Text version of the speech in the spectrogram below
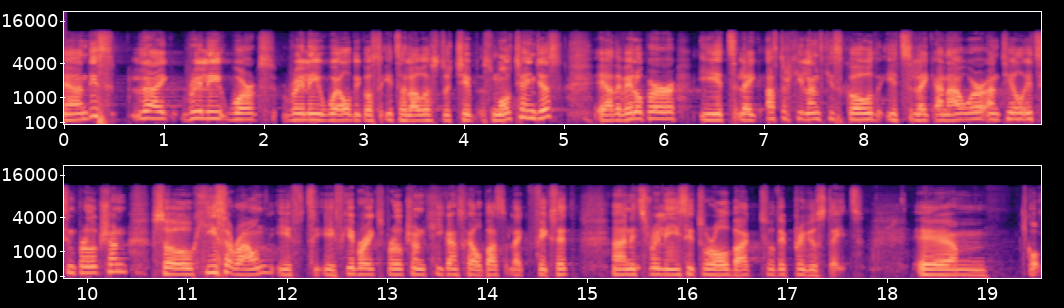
And this like really works really well because it allows us to ship small changes. A developer, it's like after he lands his code, it's like an hour until it's in production. So he's around. If if he breaks production, he can help us like fix it. And it's really easy to roll back to the previous state. Um, cool.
